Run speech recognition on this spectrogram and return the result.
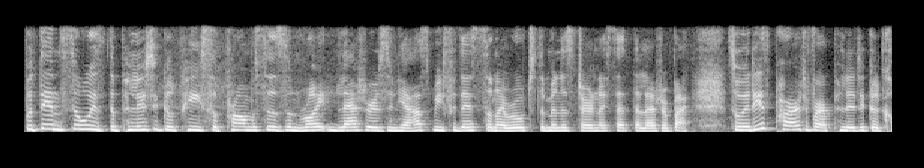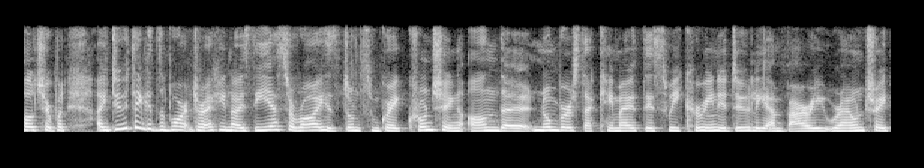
But then so is the political piece of promises and writing letters. And you asked me for this, and I wrote to the minister and I sent the letter back. So it is part of our political culture. But I do think it's important to recognise the ESRI has done some great crunching on the numbers that came out this week. Karina Doorley and Barra Roantree.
